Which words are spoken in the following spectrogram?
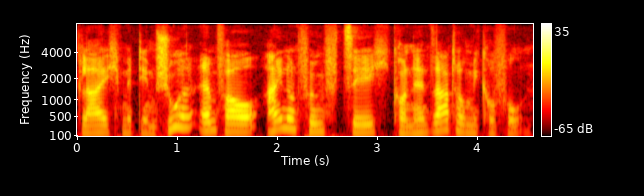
gleich mit dem Shure MV51 Kondensatormikrofon.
